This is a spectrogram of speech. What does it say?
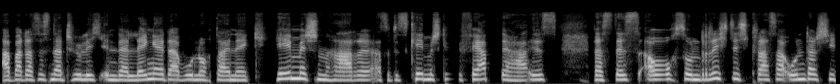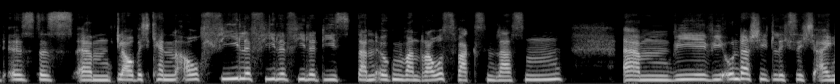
Aber das ist natürlich in der Länge, da wo noch deine chemischen Haare, also das chemisch gefärbte Haar ist, dass das auch so ein richtig krasser Unterschied ist. Das, ähm, glaube ich, kennen auch viele, viele, viele, die es dann irgendwann rauswachsen lassen ähm, wie, wie unterschiedlich sich eigentlich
